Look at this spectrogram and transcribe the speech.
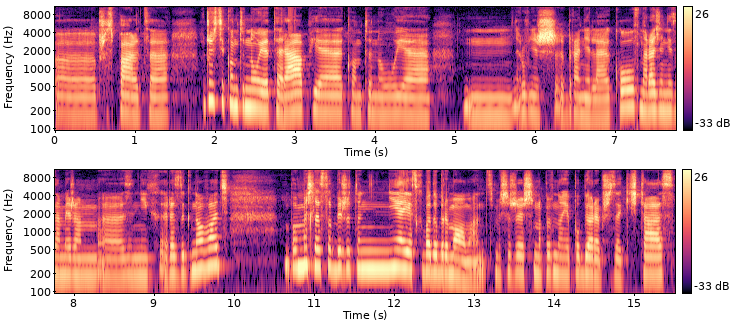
e, przez palce. Oczywiście kontynuuję terapię, kontynuuję mm, również branie leków. Na razie nie zamierzam e, z nich rezygnować, bo myślę sobie, że to nie jest chyba dobry moment. Myślę, że jeszcze na pewno je pobiorę przez jakiś czas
